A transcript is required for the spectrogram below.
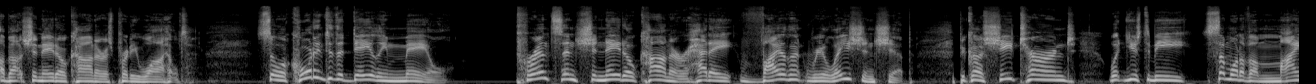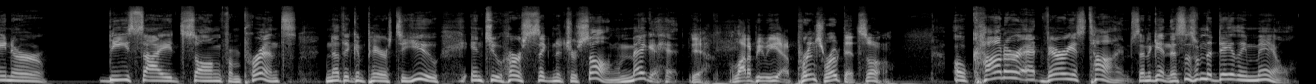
about Sinead O'Connor is pretty wild. So according to the Daily Mail, Prince and Sinead O'Connor had a violent relationship because she turned what used to be somewhat of a minor B-side song from Prince, Nothing Compares to You, into her signature song, mega hit. Yeah, a lot of people. Yeah, Prince wrote that song. O'Connor at various times, and again, this is from the Daily Mail,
